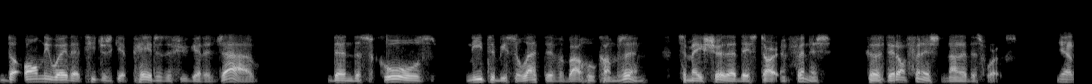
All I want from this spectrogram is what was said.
the only way that teachers get paid is if you get a job, then the schools need to be selective about who comes in to make sure that they start and finish. Because if they don't finish, none of this works. Yep.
